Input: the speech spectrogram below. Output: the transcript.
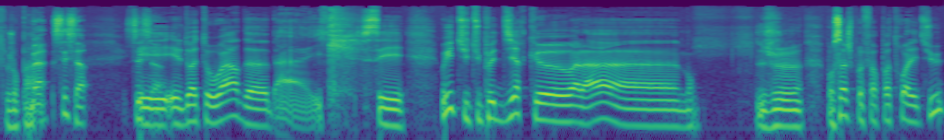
toujours pareil. Bah, c'est ça. Et, ça. et le Dwight Howard, bah, c'est, oui, tu, tu peux te dire que voilà, bon. Je, pour ça, je préfère pas trop aller dessus.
